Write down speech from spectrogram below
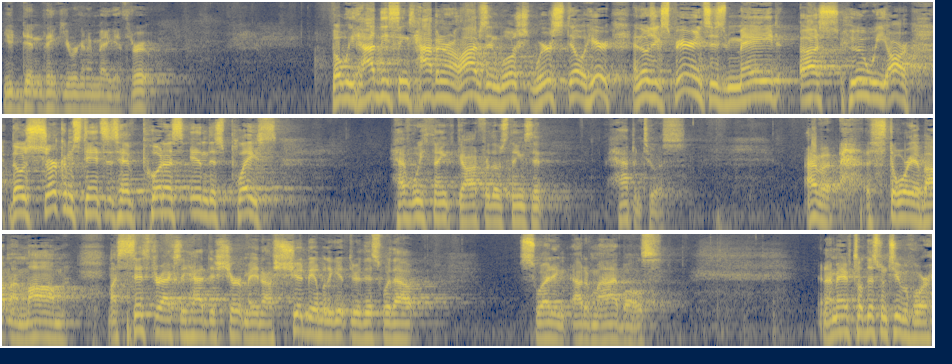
You didn't think you were going to make it through. But we had these things happen in our lives and we're, we're still here. And those experiences made us who we are. Those circumstances have put us in this place. Have we thanked God for those things that happened to us? I have a, a story about my mom. My sister actually had this shirt made, and I should be able to get through this without sweating out of my eyeballs. And I may have told this one too before,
